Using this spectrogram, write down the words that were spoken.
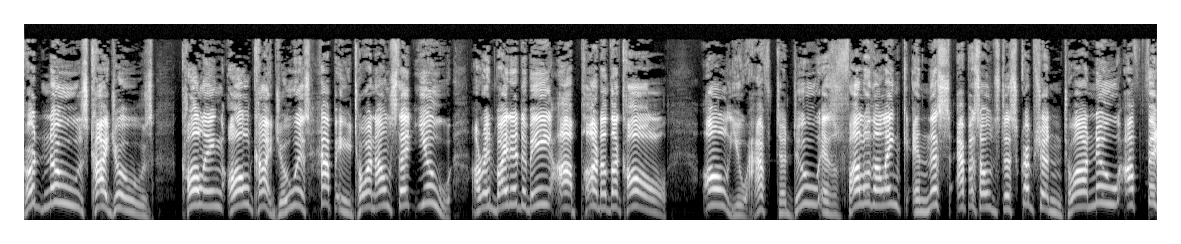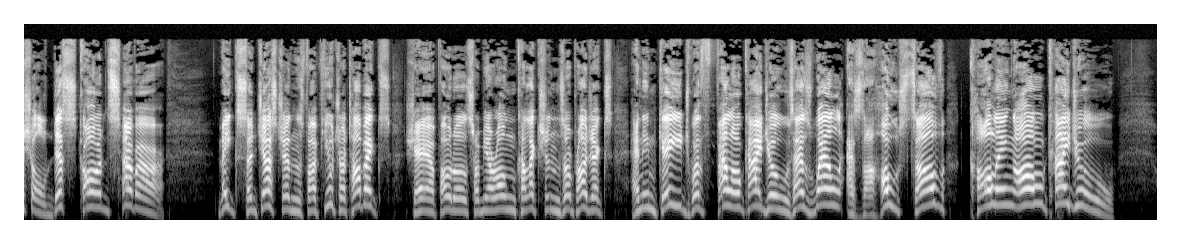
Good news, kaijus! Calling All Kaiju is happy to announce that you are invited to be a part of the call. All you have to do is follow the link in this episode's description to our new official Discord server. Make suggestions for future topics, share photos from your own collections or projects, and engage with fellow kaijus as well as the hosts of Calling All Kaiju.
